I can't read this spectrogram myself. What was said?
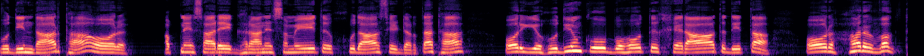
وہ دیندار تھا اور اپنے سارے گھرانے سمیت خدا سے ڈرتا تھا اور یہودیوں کو بہت خیرات دیتا اور ہر وقت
